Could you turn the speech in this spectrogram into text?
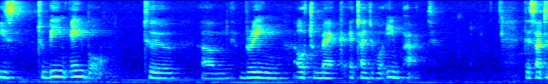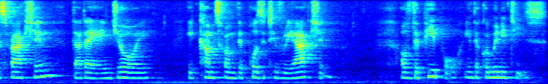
is to being able to um, bring or to make a tangible impact. The satisfaction that I enjoy, it comes from the positive reaction of the people in the communities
